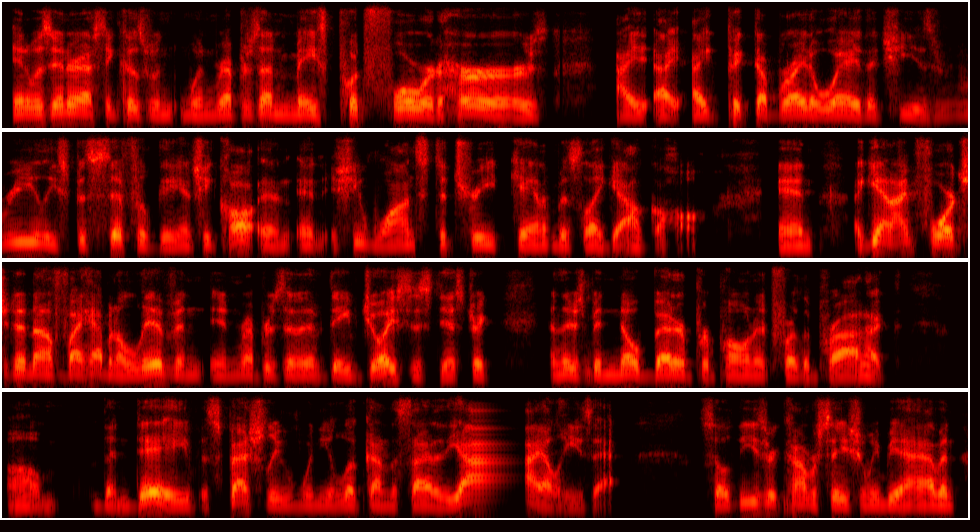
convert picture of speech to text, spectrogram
and it was interesting because when when Representative Mace put forward hers, I, I, I picked up right away that she is really specifically and she called and, and she wants to treat cannabis like alcohol. And again, I'm fortunate enough I happen to live in, in Representative Dave Joyce's district, and there's been no better proponent for the product um, than Dave, especially when you look on the side of the aisle he's at. So these are conversations we'd be having.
